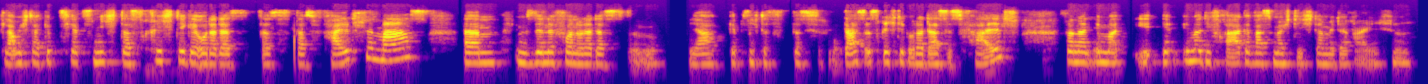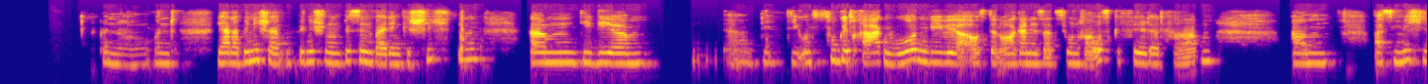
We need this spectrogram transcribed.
glaube ich, da gibt es jetzt nicht das richtige oder das, das, das falsche Maß ähm, im Sinne von oder das ähm, ja, gibt es nicht, das, das, das ist richtig oder das ist falsch, sondern immer, immer die Frage, was möchte ich damit erreichen. Genau. Und ja, da bin ich, bin ich schon ein bisschen bei den Geschichten, ähm, die wir, äh, die, die uns zugetragen wurden, die wir aus den Organisationen rausgefiltert haben. Ähm, was mich,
